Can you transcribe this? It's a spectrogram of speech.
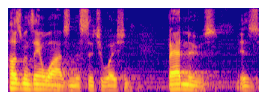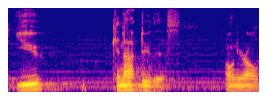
husbands and wives in this situation, bad news is you cannot do this on your own.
